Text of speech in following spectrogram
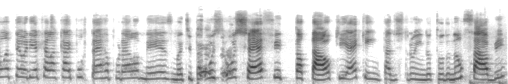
uma teoria que ela cai por terra por ela mesma. Tipo, o, o chefe total, que é quem tá destruindo tudo, não sabe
